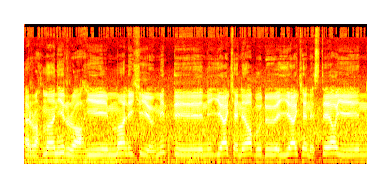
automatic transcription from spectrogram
Errahmanirrahim. Maliki yevmiddin. İyyake na'budu ve iyyake nestaîn.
